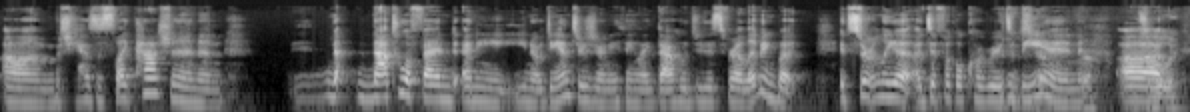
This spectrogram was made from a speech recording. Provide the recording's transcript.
Um, but she has this like passion and n- not to offend any you know dancers or anything like that who do this for a living, but it's certainly a, a difficult career to is, be yeah, in. yeah, Uh, absolutely.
